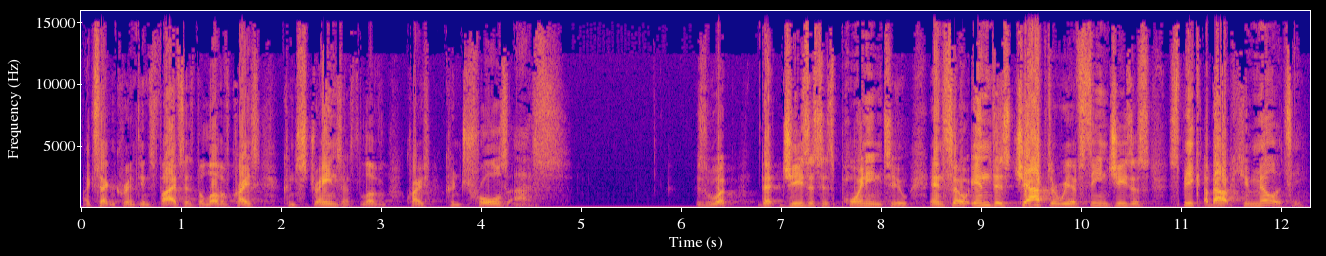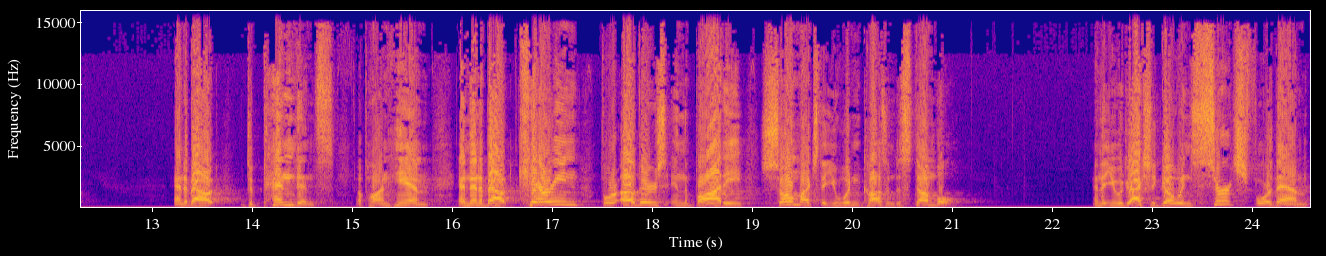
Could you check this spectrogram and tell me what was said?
Like 2 Corinthians 5 says, the love of Christ constrains us, the love of Christ controls us. This is what that Jesus is pointing to. And so in this chapter, we have seen Jesus speak about humility and about dependence upon Him, and then about caring for others in the body so much that you wouldn't cause them to stumble, and that you would actually go and search for them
